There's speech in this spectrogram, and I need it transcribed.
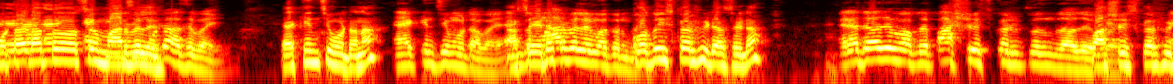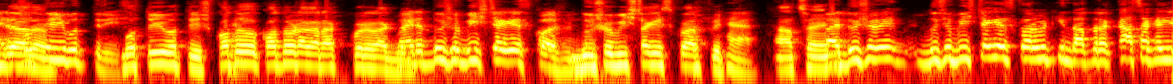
মোটাটা তো হচ্ছে marble এর। মোটা আছে ভাই। এক ইঞ্চি মোটা না? এক ইঞ্চি মোটা ভাই। আচ্ছা, আচ্ছা এটা মার্বেলের মতন কত স্কোয়ার ফিট আছে এটা? এটা দেওয়া যাবে আপনার পাঁচশো স্কোয়ার ফিট পর্যন্ত দেওয়া যাবে। পাঁচশো স্কোয়ার ফিট দেওয়া যাবে। বত্রিশ বত্রিশ। কত কত টাকা রাখ করে রাখবেন? এটা দুশো বিশ টাকা স্কোয়ার ফিট দুইশো বিশ টাকা স্কোয়ার ফিট হ্যাঁ। আচ্ছা ভাই টাকা স্কোয়ার ফিট কিন্তু আপনারা কাছাকাছি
